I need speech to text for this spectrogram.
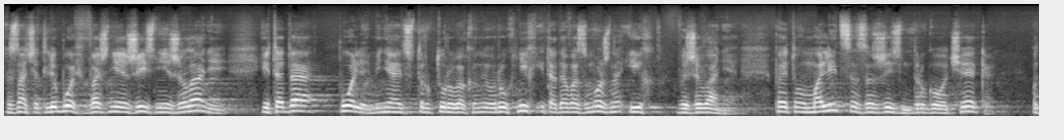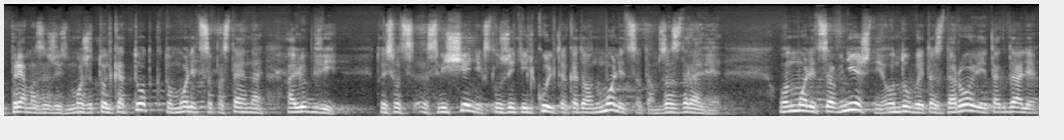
значит, любовь важнее жизни и желаний, и тогда поле меняет структуру вокруг них, и тогда возможно их выживание. Поэтому молиться за жизнь другого человека, вот прямо за жизнь, может только тот, кто молится постоянно о любви. То есть вот священник, служитель культа, когда он молится там за здравие, он молится внешне, он думает о здоровье и так далее,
